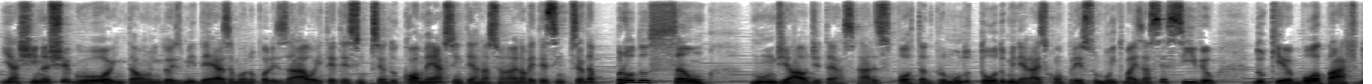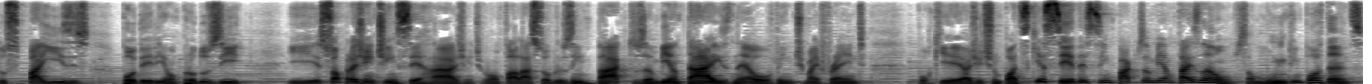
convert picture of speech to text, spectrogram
E a China chegou, então, em 2010, a monopolizar 85% do comércio internacional e 95% da produção mundial de terras raras, exportando para o mundo todo minerais com preço muito mais acessível do que boa parte dos países poderiam produzir. E só para a gente encerrar, gente, vamos falar sobre os impactos ambientais, né, ouvinte, my friend? Porque a gente não pode esquecer desses impactos ambientais, não. São muito importantes.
